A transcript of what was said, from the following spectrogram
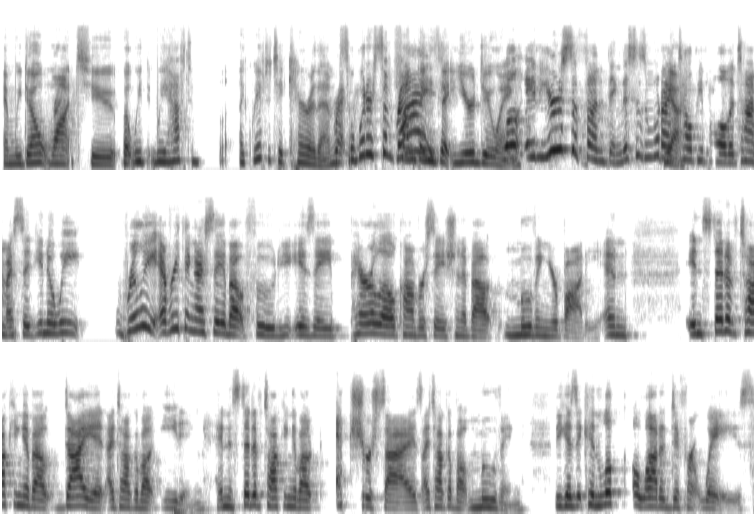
and we don't right. want to, but we we have to like we have to take care of them. Right. So what are some fun right. things that you're doing? Well, and here's the fun thing. This is what yeah. I tell people all the time. I said, you know, we really everything I say about food is a parallel conversation about moving your body. And instead of talking about diet, I talk about eating. And instead of talking about exercise, I talk about moving because it can look a lot of different ways.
